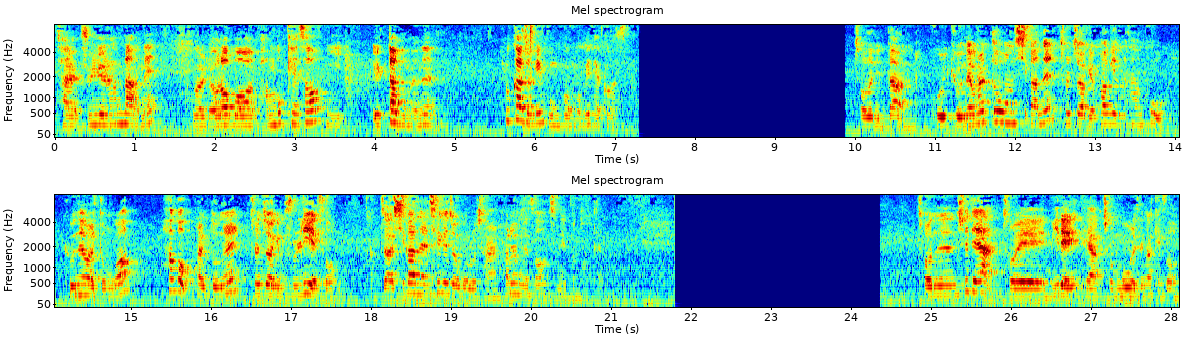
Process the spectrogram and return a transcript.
잘 분류를 한 다음에 그걸 여러 번 반복해서 이- 읽다 보면은 효과적인 공부 방법이 될 것 같습니다. 저는 일단 고- 교내 활동 시간을 철저하게 확인을 하고 교내 활동과 학업 활동을 철저하게 분리해서 각자 시간을 체계적으로 잘 활용해서 지냈던 것 같아요. 저는 최대한 저의 미래 대학 전공을 생각해서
